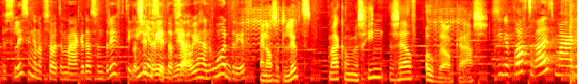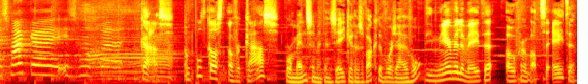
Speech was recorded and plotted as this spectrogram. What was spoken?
beslissingen of zo te maken. Dat is een drift die Dat in zit je erin, zit of ja. zo. Ja, een oerdrift. En als het lukt, maken we misschien zelf ook wel een kaas. Ze zien er prachtig uit, maar de smaak eh, is nog... eh, Kaas, een podcast over kaas Voor mensen met een zekere zwakte voor zuivel. die meer willen weten over wat ze eten.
